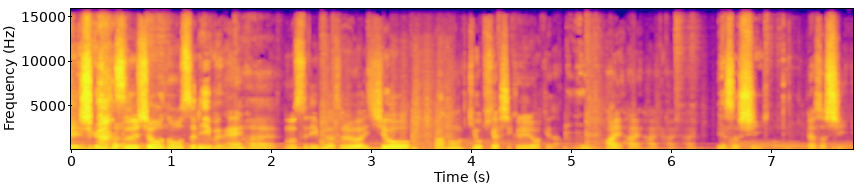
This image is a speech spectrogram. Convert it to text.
店主が。通称ノースリーブね。はノースリーブがそれは一応あの気を利かしてくれるわけだ。い、うん。はいはいはいはいはい。優しいって優しい。ね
